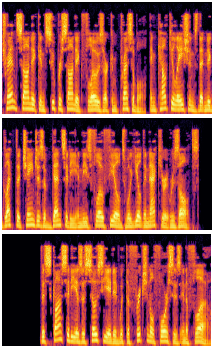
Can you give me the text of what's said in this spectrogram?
Transonic and supersonic flows are compressible, and calculations that neglect the changes of density in these flow fields will yield inaccurate results. Viscosity is associated with the frictional forces in a flow.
